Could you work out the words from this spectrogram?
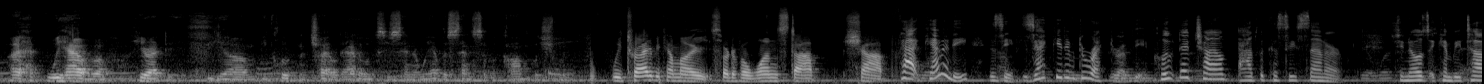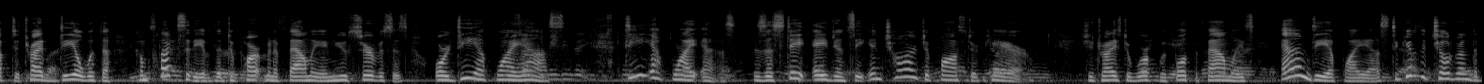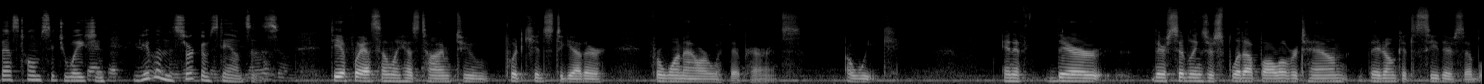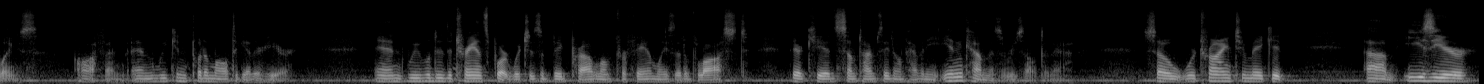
I, we have a, here at the um, Eklutna Child Advocacy Center, we have a sense of accomplishment. We try to become a sort of a one-stop shop. Pat Kennedy is the executive director of the Eklutna Child Advocacy Center. She knows it can be tough to try to deal with the complexity of the Department of Family and Youth Services, or DFYS. DFYS is a state agency in charge of foster care. She tries to work with both the families and DFYS to give the children the best home situation given the circumstances. DFYS only has time to put kids together for one hour with their parents a week. And if they're their siblings are split up all over town, they don't get to see their siblings often, and we can put them all together here. And we will do the transport, which is a big problem for families that have lost their kids. Sometimes they don't have any income as a result of that. So we're trying to make it um, easier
